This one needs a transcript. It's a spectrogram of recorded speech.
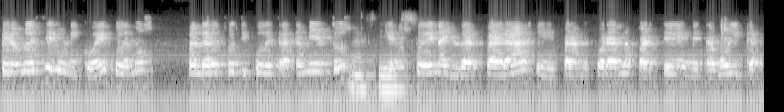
pero no es el único, ¿eh? Podemos mandar otro tipo de tratamientos que nos pueden ayudar para, eh, para mejorar la parte metabólica.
